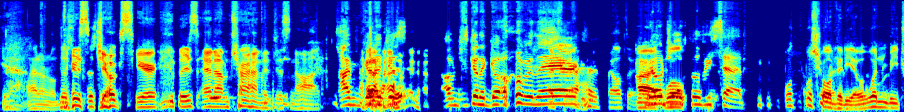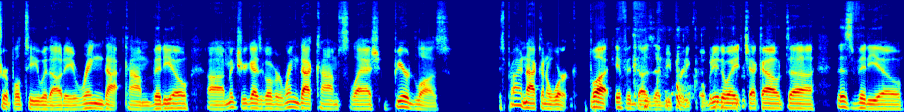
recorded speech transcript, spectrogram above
yeah, I don't know. This, There's this jokes here. There's and I'm trying to just not. I'm gonna just I'm just gonna go over there. I felt it. All right, no well- jokes will be said. We'll, we'll show a video. It wouldn't be Triple T without a ring.com video. Uh, make sure you guys go over to ring.com slash beard laws. It's probably not going to work, but if it does, that'd be pretty cool. But either way, check out uh, this video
